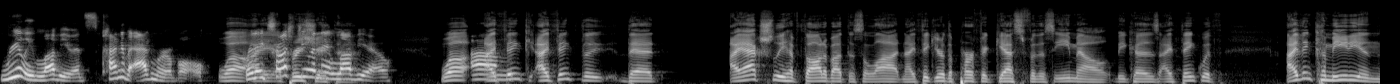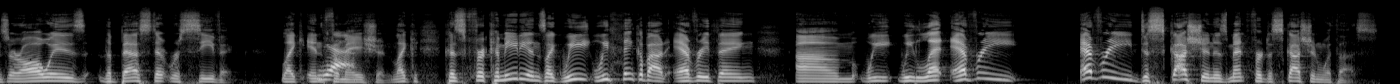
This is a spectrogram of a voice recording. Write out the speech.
really love you. It's kind of admirable. Well, where they I trust you and they that. love you. Well, um, I think I think the that I actually have thought about this a lot, and I think you're the perfect guest for this email because I think with I think comedians are always the best at receiving like information yeah. like because for comedians like we we think about everything um we we let every every discussion is meant for discussion with us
